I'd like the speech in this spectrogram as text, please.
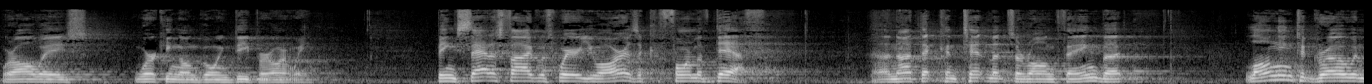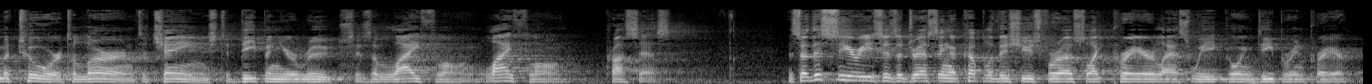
We're always working on going deeper, aren't we? Being satisfied with where you are is a form of death. Uh, not that contentment's a wrong thing, but Longing to grow and mature, to learn, to change, to deepen your roots is a lifelong, lifelong process. And so this series is addressing a couple of issues for us, like prayer last week, going deeper in prayer.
